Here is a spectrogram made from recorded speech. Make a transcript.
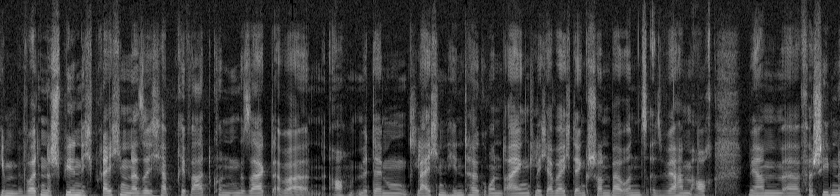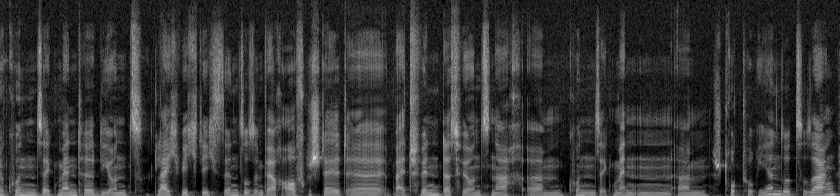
eben, wir wollten das Spiel nicht brechen. Also ich habe Privatkunden gesagt, aber auch mit dem gleichen Hintergrund eigentlich. Aber ich denke schon bei uns, also wir haben auch, wir haben äh, verschiedene Kundensegmente, die uns gleich wichtig sind. So sind wir auch aufgestellt äh, bei Twin, dass wir uns nach ähm, Kundensegmenten ähm, strukturieren sozusagen.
